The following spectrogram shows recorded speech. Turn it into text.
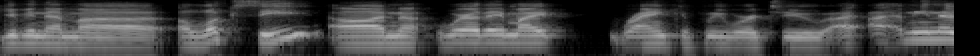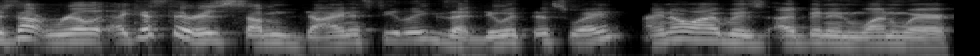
giving them a, a look see on where they might rank if we were to. I, I mean, there's not really. I guess there is some dynasty leagues that do it this way. I know I was. I've been in one where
